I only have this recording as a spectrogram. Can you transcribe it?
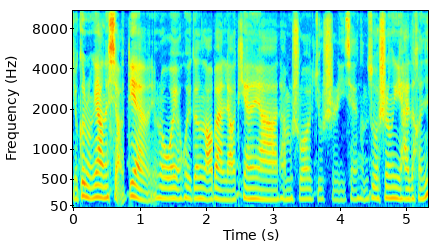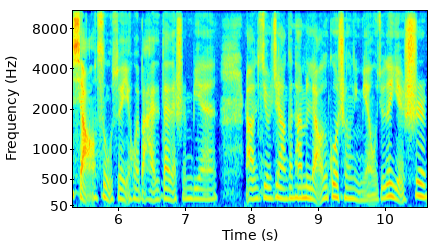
有各种各样的小店，有时候我也会跟老板聊天呀。他们说，就是以前可能做生意，孩子很小，四五岁也会把孩子带在身边，然后就这样跟他们聊的过程里面，我觉得也是，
